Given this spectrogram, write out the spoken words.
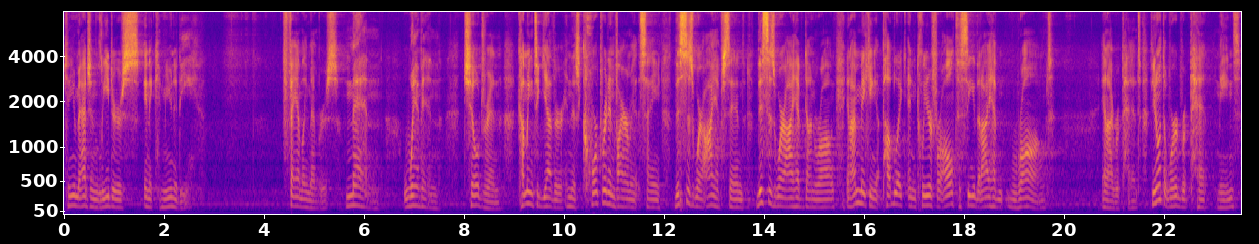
Can you imagine leaders in a community, family members, men, women, children coming together in this corporate environment saying, This is where I have sinned, this is where I have done wrong, and I'm making it public and clear for all to see that I have wronged and I repent. Do you know what the word repent means?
